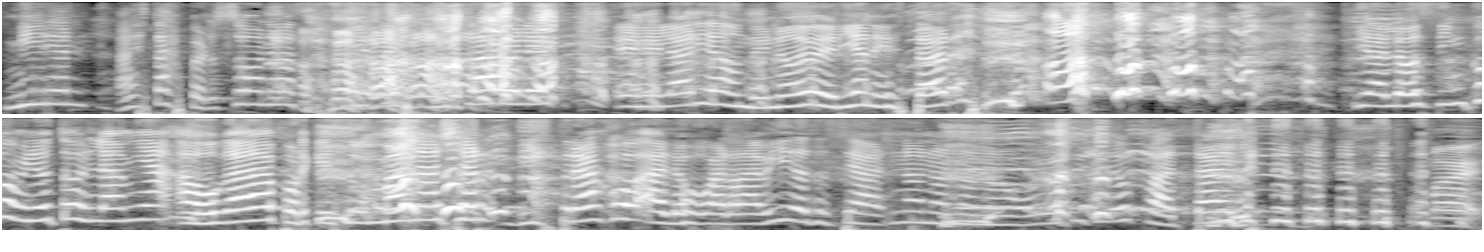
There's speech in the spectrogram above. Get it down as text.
miren a estas personas irresponsables en el área donde no deberían estar. Y a los cinco minutos Lamia ahogada porque su manager distrajo a los guardavidas. O sea, no, no, no, no, hubiese sido fatal. Mae,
